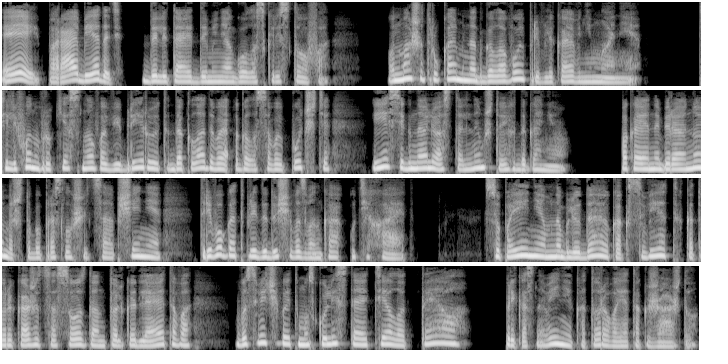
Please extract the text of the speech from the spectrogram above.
эй, пора обедать!» — долетает до меня голос Кристофа. Он машет руками над головой, привлекая внимание. Телефон в руке снова вибрирует, докладывая о голосовой почте, и я сигналю остальным, что их догоню. Пока я набираю номер, чтобы прослушать сообщение, тревога от предыдущего звонка утихает. С упоением наблюдаю, как свет, который, кажется, создан только для этого, высвечивает мускулистое тело Тео, прикосновение которого я так жажду.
